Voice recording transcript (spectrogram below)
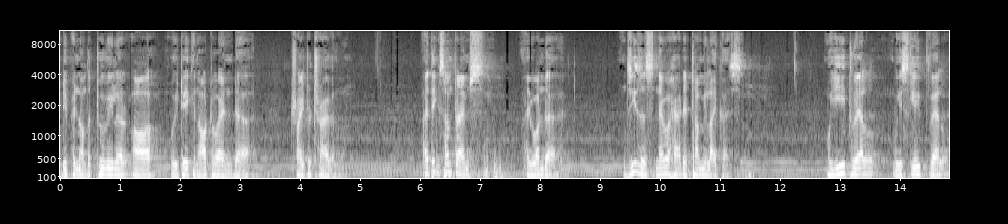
depend on the two wheeler or we take an auto and uh, try to travel. I think sometimes I wonder Jesus never had a tummy like us. We eat well, we sleep well,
